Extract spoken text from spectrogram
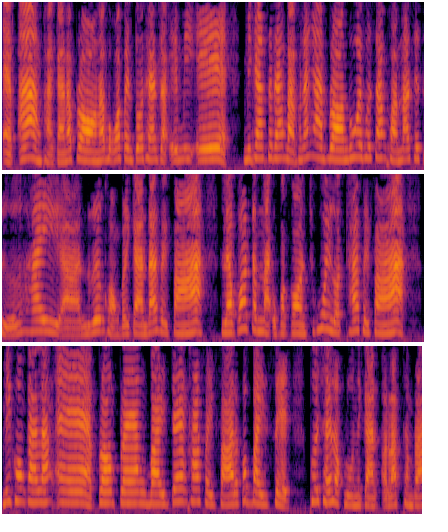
แอบอ้างผ่านการรับรองนะบอกว่าเป็นตัวแทนจาก MEA มีการแสดงแบบพนักงานปลอมด้วยเพื่อสร้างความน่าเชื่อถือให้อ่าเรื่องของบริการด้านไฟฟ้า แล้วก็จำหน่ายอุปกรณ์ช่วยลดค่าไฟฟ้า มีโครงการล้างแอร์ปลอมแปลงใบแจ้งค่าไฟฟ้า แล้วก็ใบเสร็จ เพื่อใช้หลอกลวงในการรับชำระ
